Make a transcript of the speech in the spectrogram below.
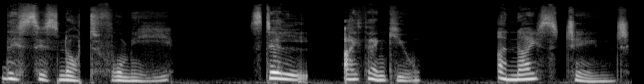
This is not for me. Still, I thank you. A nice change.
